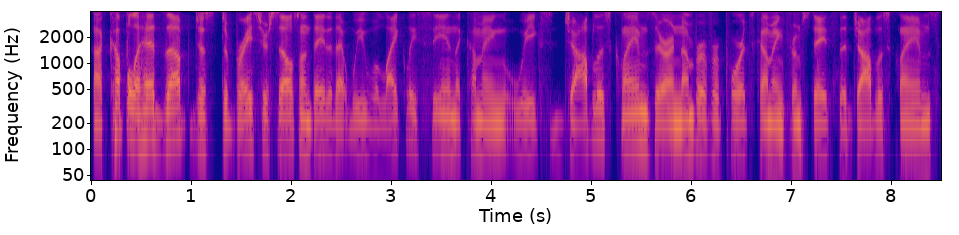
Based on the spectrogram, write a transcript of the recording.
A couple of heads up just to brace yourselves on data that we will likely see in the coming weeks. Jobless claims, there are a number of reports coming from states that jobless claims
